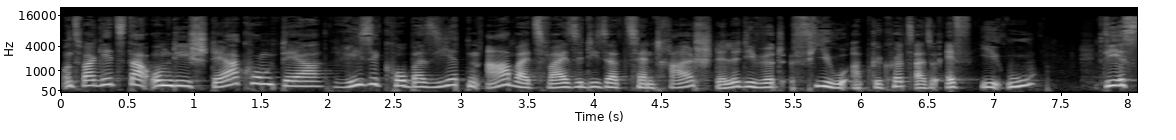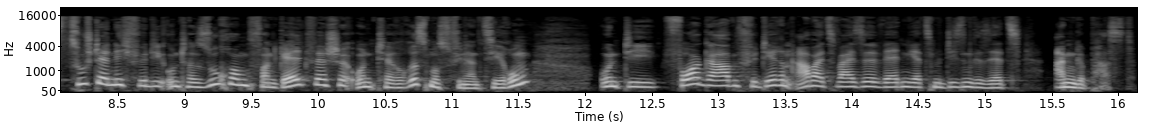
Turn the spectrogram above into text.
Und zwar geht es da um die Stärkung der risikobasierten Arbeitsweise dieser Zentralstelle. Die wird FIU abgekürzt, also FIU. Die ist zuständig für die Untersuchung von Geldwäsche und Terrorismusfinanzierung und die Vorgaben für deren Arbeitsweise werden jetzt mit diesem Gesetz angepasst.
